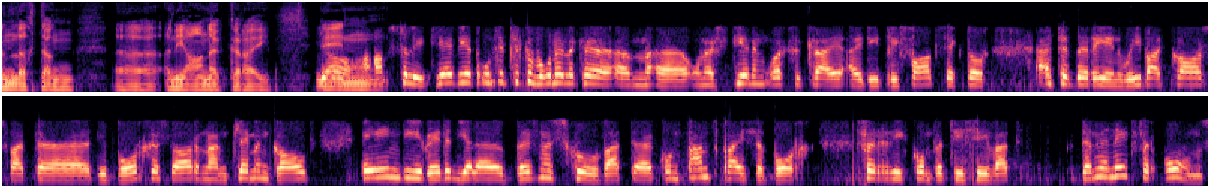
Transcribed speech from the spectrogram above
inligting uh in die hande kry. Ja, en absoluut. Jy weet ons het 'n wonderlike um uh ondersteuning ook gekry uit die privaat sektor, Atterbury en WeBuyCars wat uh die borg is daar en dan Clement Gold en die Red and Yellow Business School wat uh kontantpryse borg vir die kompetisie wat dinge net vir ons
